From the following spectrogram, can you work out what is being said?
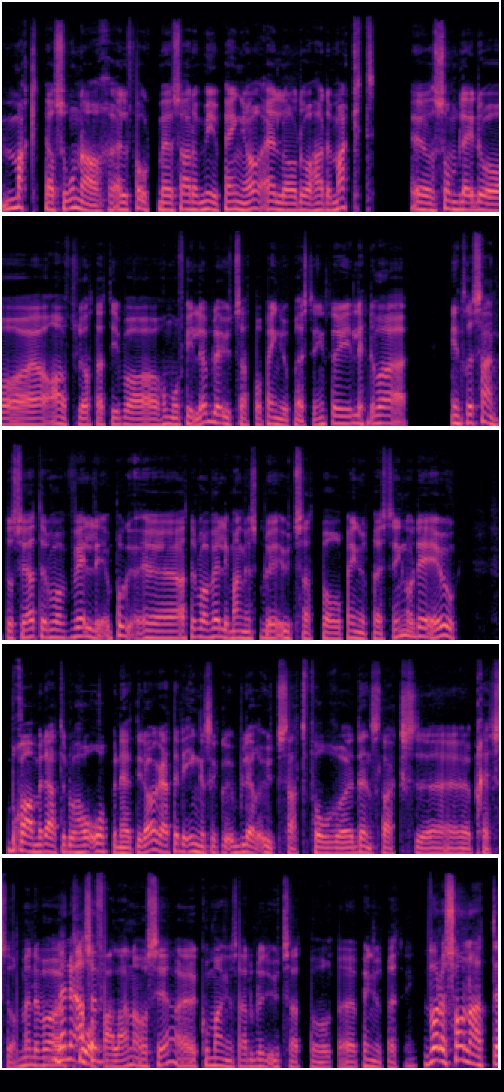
Maktpersoner, eller folk med, som hadde mye penger, eller da hadde makt, som ble da avslørt at de var homofile, ble utsatt for pengeutpressing. Så det var interessant å se at det var veldig, eh, at det var veldig mange som ble utsatt for pengeutpressing, og det er jo bra med det at du har åpenhet i dag, at det er ingen som blir utsatt for eh, den slags uh, press. Men det var Men, altså, påfallende å se uh, hvor mange som hadde blitt utsatt for uh, pengeutpressing. Var det sånn at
